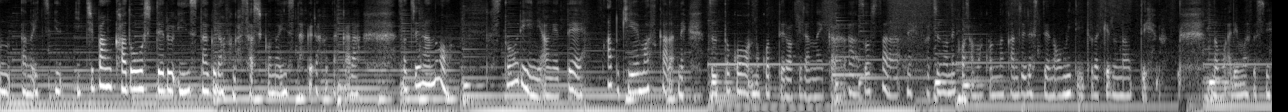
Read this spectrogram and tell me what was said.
うん、あの一番稼働してるインスタグラムが刺し子のインスタグラムだからそちらのストーリーに上げてあと消えますからね。ずっとこう残ってるわけじゃないからあそうしたらねうちの猫様こんな感じですっていうのを見ていただけるなっていうのもありますし。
